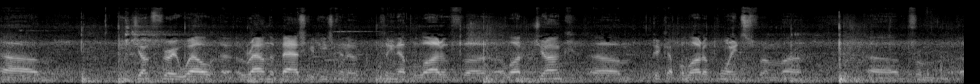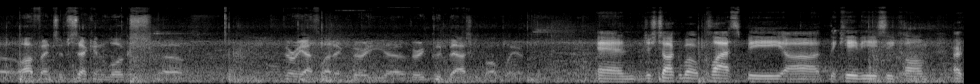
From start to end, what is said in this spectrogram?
Um, he jumps very well uh, around the basket. He's going to clean up a lot of uh, a lot of junk, um, pick up a lot of points from uh, uh, from offensive second looks. very athletic, very very good basketball player. And just talk about Class B, the KVAC com or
